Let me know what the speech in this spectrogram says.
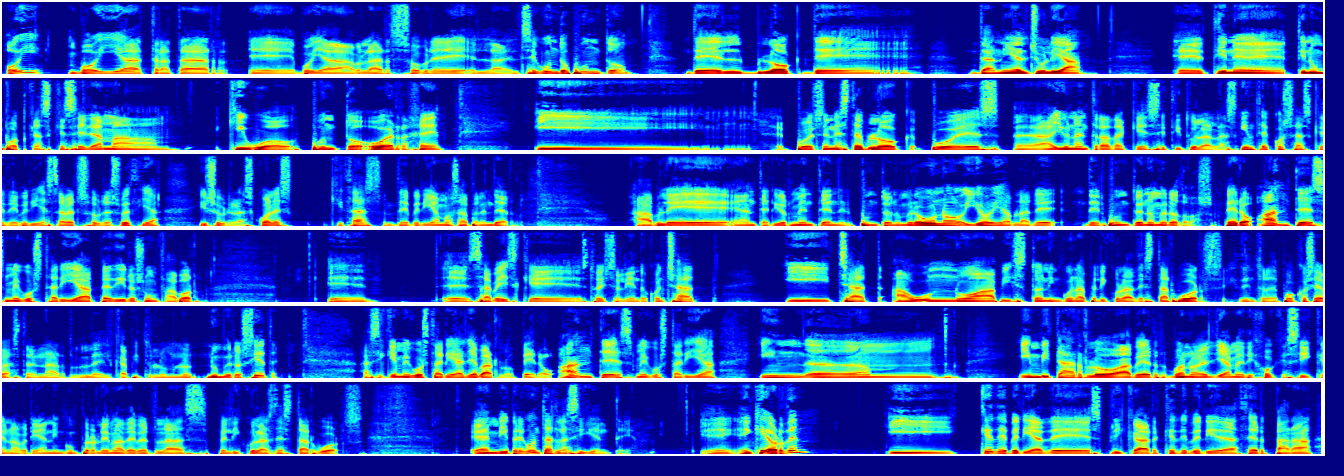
Hoy voy a tratar, eh, voy a hablar sobre el segundo punto del blog de Daniel Juliá. Eh, tiene, tiene un podcast que se llama keyword.org y pues en este blog pues eh, hay una entrada que se titula Las 15 cosas que deberías saber sobre Suecia y sobre las cuales quizás deberíamos aprender. Hablé anteriormente en el punto número uno y hoy hablaré del punto número dos. Pero antes me gustaría pediros un favor. Eh, eh, sabéis que estoy saliendo con Chat y Chat aún no ha visto ninguna película de Star Wars y dentro de poco se va a estrenar el capítulo número 7. Así que me gustaría llevarlo. Pero antes me gustaría em, invitarlo a ver, bueno, él ya me dijo que sí, que no habría ningún problema de ver las películas de Star Wars. Eh, mi pregunta es la siguiente. Eh, ¿En qué orden? ¿Y qué debería de explicar, qué debería de hacer para,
